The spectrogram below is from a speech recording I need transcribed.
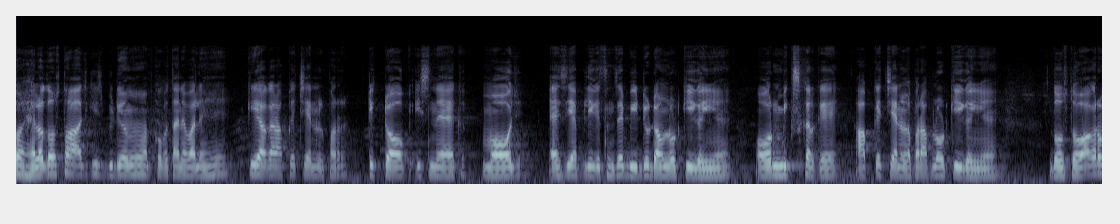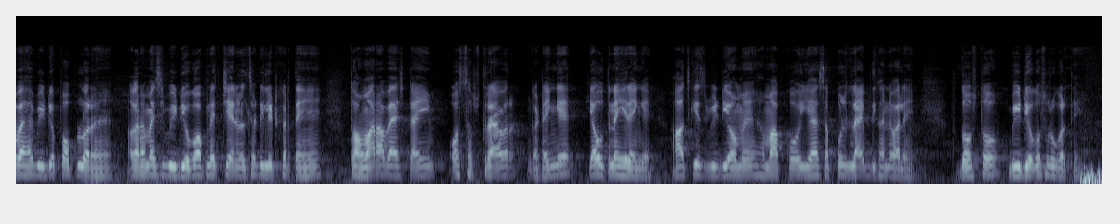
तो हेलो दोस्तों, आज की इस वीडियो में हम आपको बताने वाले हैं कि अगर आपके चैनल पर टिकटॉक स्नैक मौज ऐसी एप्लीकेशन से वीडियो डाउनलोड की गई हैं और मिक्स करके आपके चैनल पर अपलोड की गई हैं, दोस्तों, अगर वह वीडियो पॉपुलर हैं, अगर हम ऐसी वीडियो को अपने चैनल से डिलीट करते हैं तो हमारा वेस्ट टाइम और सब्सक्राइबर घटेंगे या उतने ही रहेंगे। आज की इस वीडियो में हम आपको यह सब कुछ लाइव दिखाने वाले हैं। तो दोस्तों वीडियो को शुरू करते हैं।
